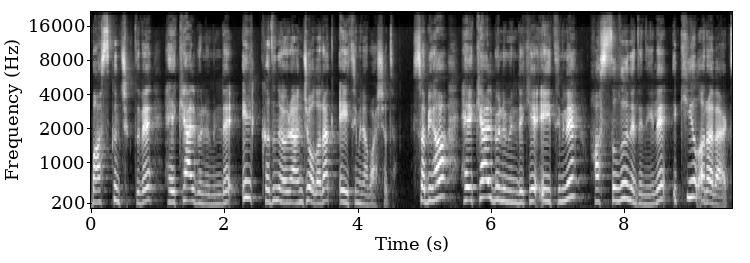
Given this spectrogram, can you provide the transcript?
baskın çıktı ve heykel bölümünde ilk kadın öğrenci olarak eğitimine başladı. Sabiha heykel bölümündeki eğitimine hastalığı nedeniyle 2 yıl ara verdi.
